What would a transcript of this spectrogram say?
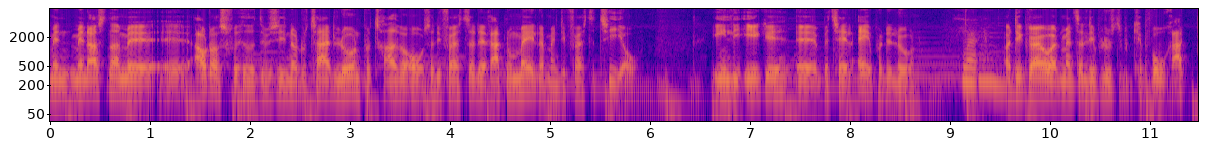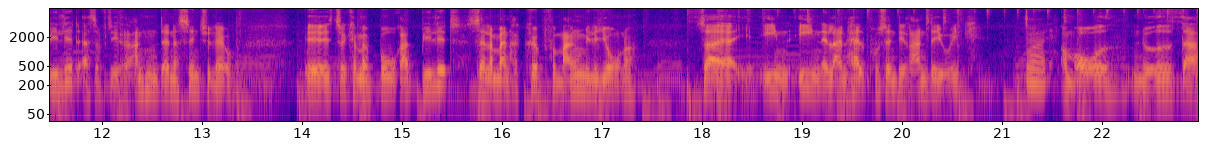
men, men også noget med øh, afdragsfrihed, det vil sige, når du tager et lån på 30 år, så, er de første, så er det ret normalt, at man de første 10 år egentlig ikke øh, betaler af på det lån. Nej. Og det gør jo, at man så lige pludselig kan bo ret billigt, altså fordi renten den er sindssygt lav. Øh, så kan man bo ret billigt, selvom man har købt for mange millioner. Så er en, en eller en halv procent i rente jo ikke Nej. om året noget, der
